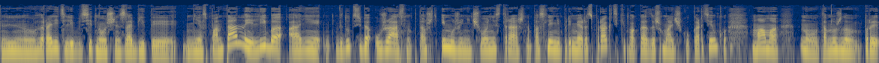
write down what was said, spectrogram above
ну, родителей либо действительно очень забитые, не спонтанные, либо они ведут себя ужасно, потому что им уже ничего не страшно. Последний пример из практики, показываешь мальчику картинку, мама, ну, там нужно про-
